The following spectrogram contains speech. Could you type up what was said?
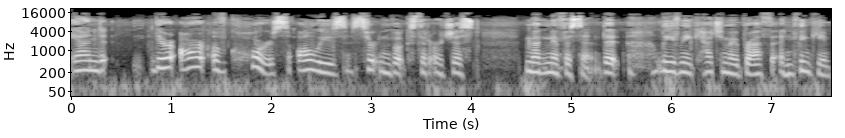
And there are, of course, always certain books that are just magnificent, that leave me catching my breath and thinking,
